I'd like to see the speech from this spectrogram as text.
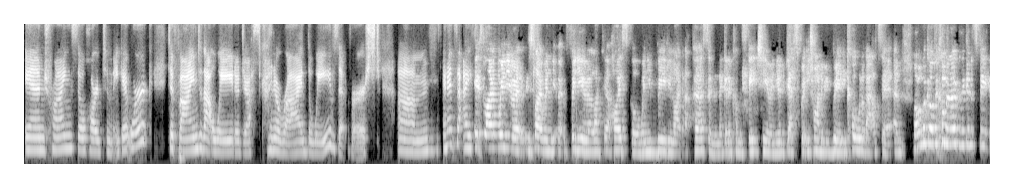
and trying so hard to make it work to find that way to just kind of ride the waves at first. Um, and it's, I, it's it's like when you're it's like when you, for you like at high school when you really like that person and they're going to come and speak to you and you're desperately trying to be really cool about it and oh my god they're coming over they're going to speak.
